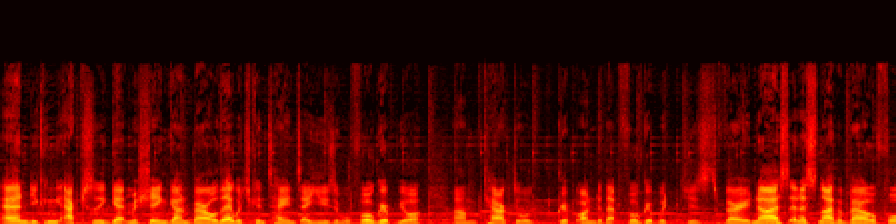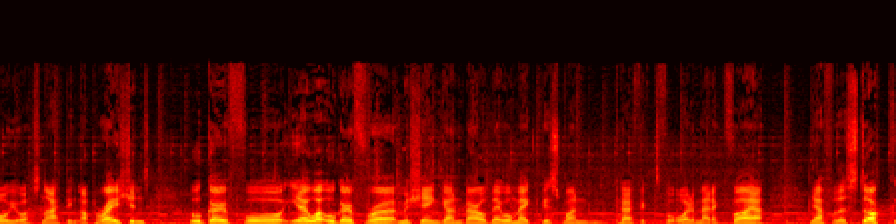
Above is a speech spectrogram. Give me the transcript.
And you can actually get machine gun barrel there which contains a usable foregrip. Your um, character will grip onto that foregrip which is very nice. And a sniper barrel for your sniping operations. We'll go for you know what? We'll go for a machine gun barrel there. We'll make this one perfect for automatic fire now for the stock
